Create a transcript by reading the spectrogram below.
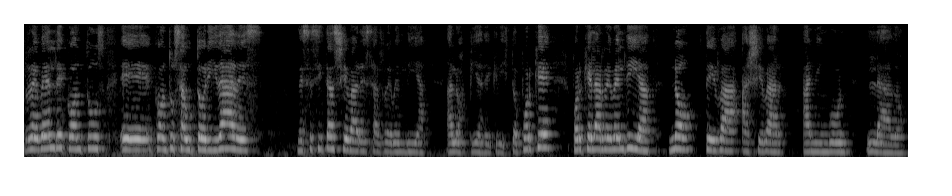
rebelde con tus, eh, con tus autoridades, necesitas llevar esa rebeldía a los pies de Cristo. ¿Por qué? Porque la rebeldía no te va a llevar a ningún lado.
